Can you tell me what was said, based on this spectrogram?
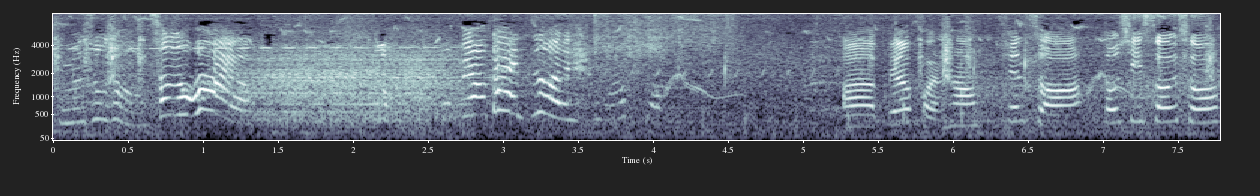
你们说什么？车子坏了，我我不要在这里，我要走。啊，不要管他，先走啊，东西收一收。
